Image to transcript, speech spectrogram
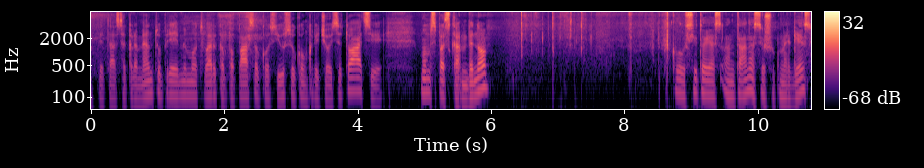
apie tą sakramentų prieimimo tvarką papasakos jūsų konkrečioj situacijai. Mums paskambino Klausytojas Antanas iš Ukmergės.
